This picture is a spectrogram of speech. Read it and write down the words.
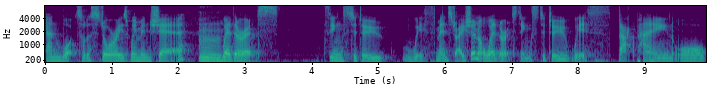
and what sort of stories women share, mm. whether it's things to do with menstruation or whether it's things to do with back pain or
